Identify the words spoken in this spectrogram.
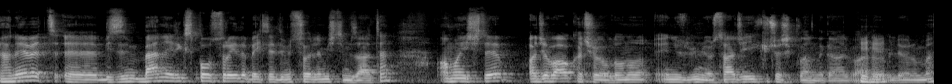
Yani evet e, bizim ben Eric Spoelstra'yı da beklediğimi söylemiştim zaten. Ama işte acaba o kaç oldu onu henüz bilmiyoruz. Sadece ilk üç açıklandı galiba hı hı. diye biliyorum ben.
